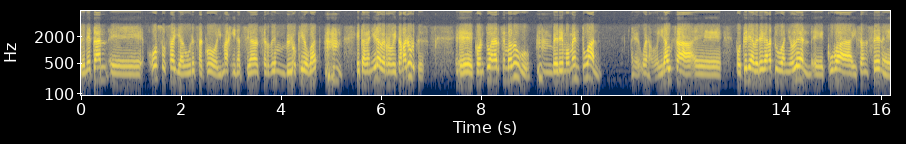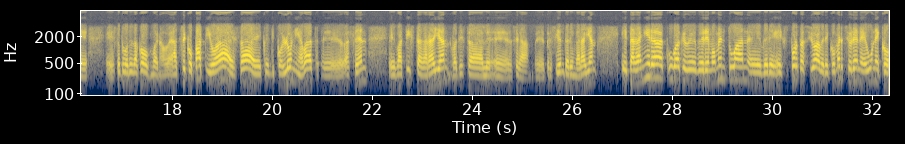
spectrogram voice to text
benetan eh, oso zaila guretzako imaginatzea zer den blokeo bat eta gainera 50 urtez. Eh, kontuan hartzen badugu bere momentuan eh, bueno irautza eh, poteria bere ganatu baino lehen eh, Kuba izan zen eh, estatu batutako bueno atzeko patioa ez da eh, kolonia bat eh, zen e, Batista garaian, Batista e, zera, e, presidentaren garaian, eta gainera Kubak bere momentuan, e, bere exportazioa, bere komertzioaren eguneko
